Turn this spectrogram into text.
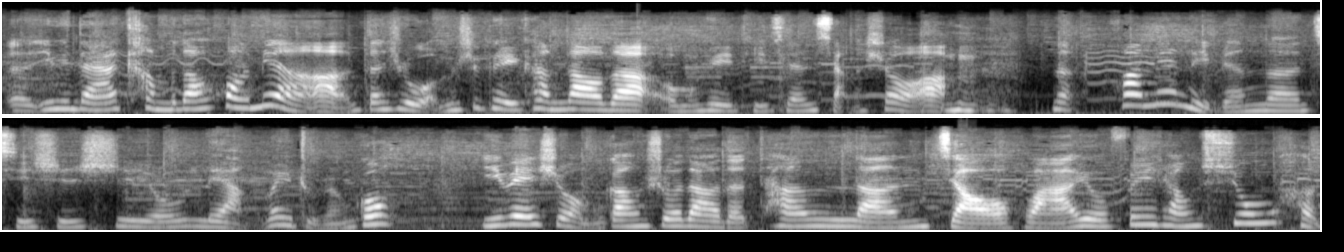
呃，因为大家看不到画面啊，但是我们是可以看到的，我们可以提前享受啊。那画面里边呢，其实是有两位主人公。一位是我们刚说到的贪婪、狡猾又非常凶狠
